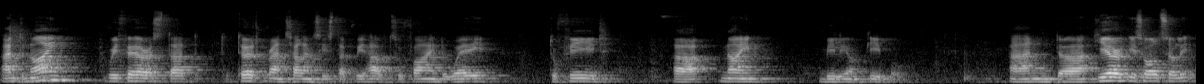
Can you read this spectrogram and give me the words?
And nine refers that the third grand challenge is that we have to find a way to feed uh, 9 billion people. And uh, here is also,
